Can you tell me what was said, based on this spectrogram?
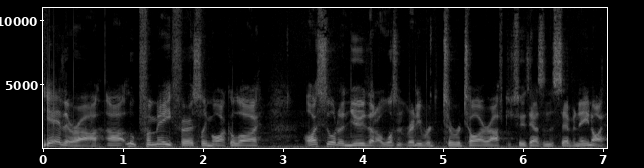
Yeah, there are. Uh, look, for me, firstly, Michael, I, I sort of knew that I wasn't ready re- to retire after 2017. I,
